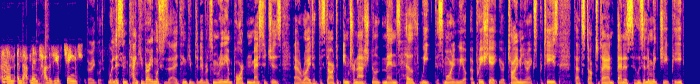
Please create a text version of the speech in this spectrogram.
um, and that mentality of change. Very good. Well, listen, thank you very much because I think you've delivered some really important messages uh, right at the start of International Men's Health Week this morning. We appreciate your time and your expertise. That's Dr. Diane Bennis, who's a Limerick GP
